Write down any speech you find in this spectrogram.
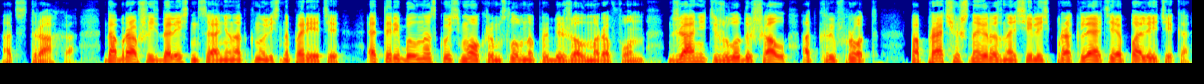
от страха. Добравшись до лестницы, они наткнулись на парете. Этери был насквозь мокрым, словно пробежал марафон. Джани тяжело дышал, открыв рот. По прачечной разносились проклятия политика.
